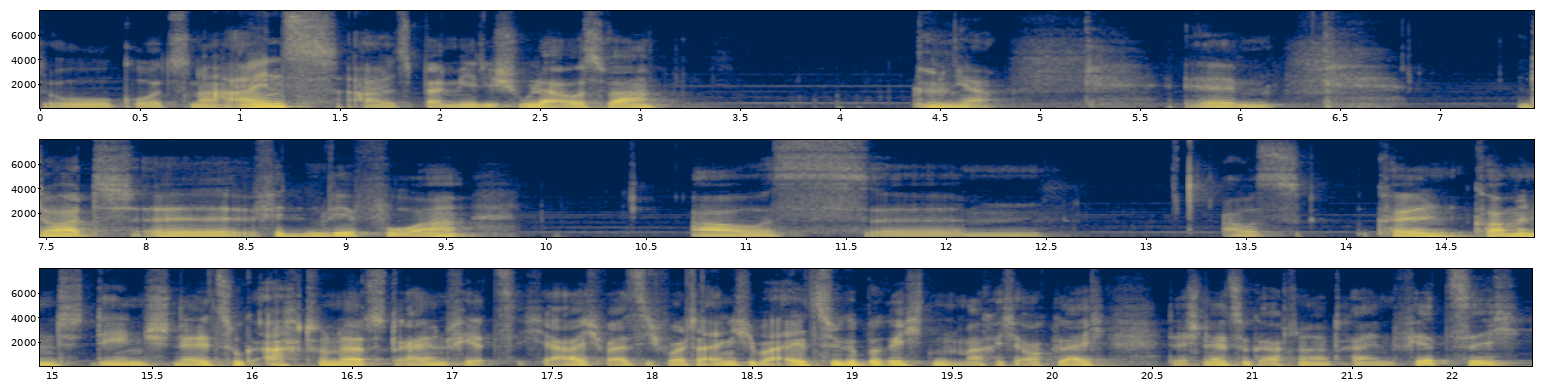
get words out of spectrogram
so kurz nach eins, als bei mir die Schule aus war. Ja. Ähm, dort äh, finden wir vor, aus, ähm, aus Köln kommend den Schnellzug 843. Ja, ich weiß, ich wollte eigentlich über Eilzüge berichten, mache ich auch gleich. Der Schnellzug 843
